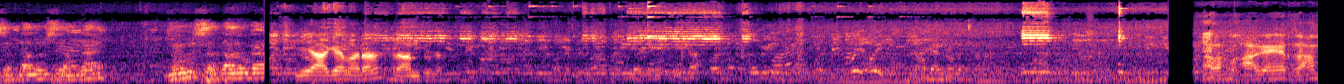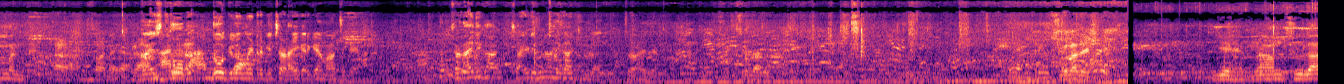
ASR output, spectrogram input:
श्रद्धालुओं से आग्रह है। जो भी श्रद्धालु का ये आ गया हमारा राम झूला अब हम आ गए हैं राम मंदिर। सॉरी गाइस दो दो किलोमीटर की चढ़ाई करके हम आ चुके हैं। चढ़ाई दिखा में दिखा चढ़ाई झूला देख। ये है राम झूला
